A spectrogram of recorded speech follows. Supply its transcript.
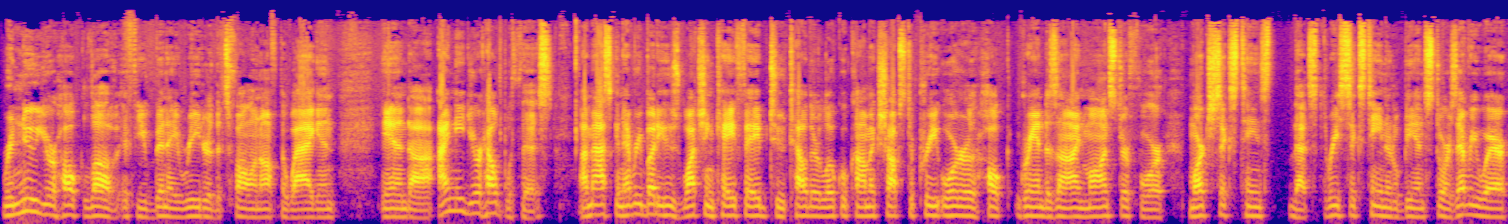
renew your Hulk love if you've been a reader that's fallen off the wagon. And uh, I need your help with this. I'm asking everybody who's watching Kayfabe to tell their local comic shops to pre-order Hulk Grand Design Monster for March 16th. That's 316. It'll be in stores everywhere,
